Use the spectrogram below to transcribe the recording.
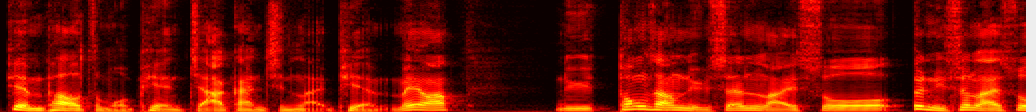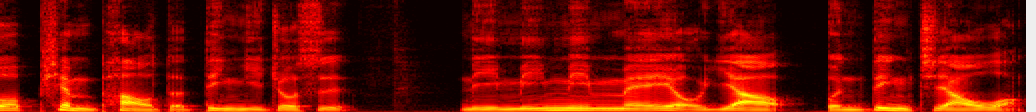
骗炮怎么骗？假感情来骗？没有啊，女通常女生来说，对女生来说，骗炮的定义就是，你明明没有要稳定交往，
